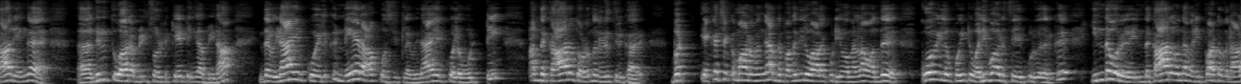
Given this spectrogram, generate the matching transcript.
கார் எங்கே நிறுத்துவார் அப்படின்னு சொல்லிட்டு கேட்டிங்க அப்படின்னா இந்த விநாயகர் கோயிலுக்கு நேர் ஆப்போசிட்டில் விநாயகர் கோயிலை ஒட்டி அந்த காரை தொடர்ந்து நிறுத்திருக்காரு பட் எக்கச்சக்கமானவங்க அந்த பகுதியில் வாழக்கூடியவங்கெல்லாம் வந்து கோவிலில் போயிட்டு வழிபாடு செய்யக்கூடியதற்கு இந்த ஒரு இந்த காரை வந்து அங்கே நிப்பாட்டுறதுனால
